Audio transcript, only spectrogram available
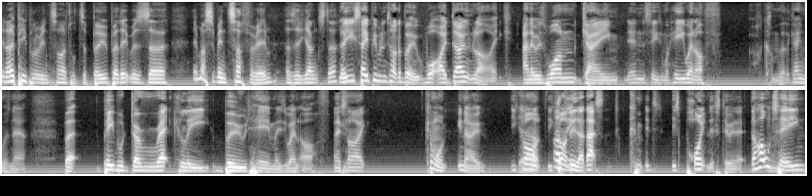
you know, people are entitled to boo, but it was uh, it must have been tough for him as a youngster. Now you say people entitled to boo. What I don't like, and there was one game at the end of the season where he went off. I can't remember what the game was now, but people directly booed him as he went off, and it's like, come on, you know, you Yeah, can't you I can't do that. That's it's, pointless doing it. The whole team,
